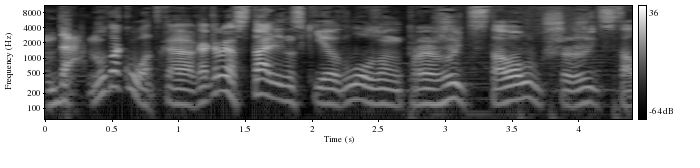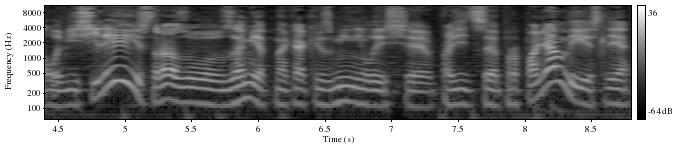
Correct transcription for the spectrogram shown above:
Да, ну так вот, как раз сталинский лозунг про жить стало лучше, жить стало веселее, и сразу заметно, как изменилась э, позиция пропаганды, если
